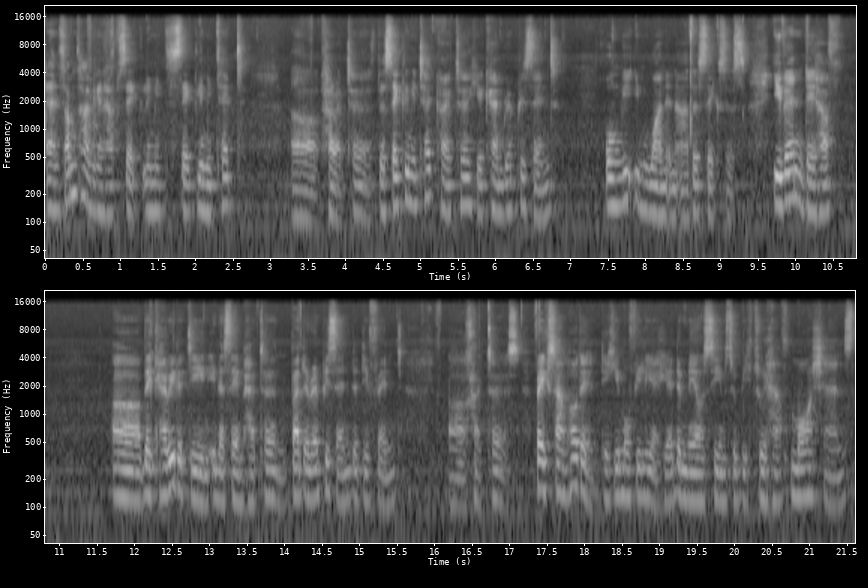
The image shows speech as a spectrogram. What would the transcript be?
And sometimes we can have sex limit sex limited uh, character. The sex limited character here can represent only in one and other sexes. Even they have uh, they carry the gene in the same pattern, but they represent the different uh, characters. For example, the, the hemophilia here, the male seems to be to have more chance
